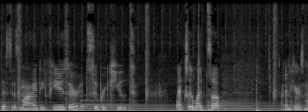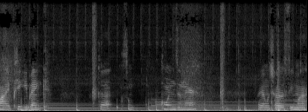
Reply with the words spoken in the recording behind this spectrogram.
This is my diffuser. It's super cute. It actually lights up. And here's my piggy bank. Got some coins in there. I'm gonna try to see my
